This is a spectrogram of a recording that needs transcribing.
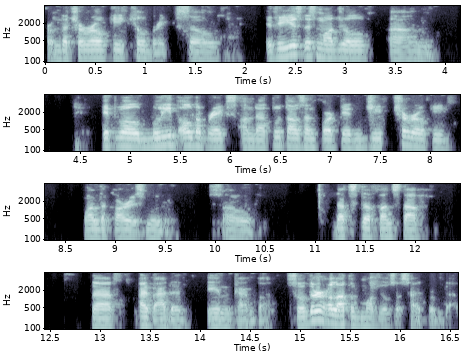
from the Cherokee kill brake. So if you use this module, um, it will bleed all the brakes on the 2014 Jeep Cherokee while the car is moving. So that's the fun stuff that I've added in CanTOT. So there are a lot of modules aside from that.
